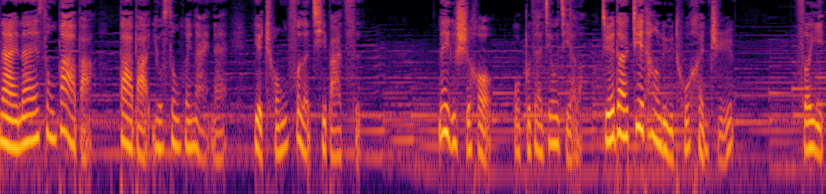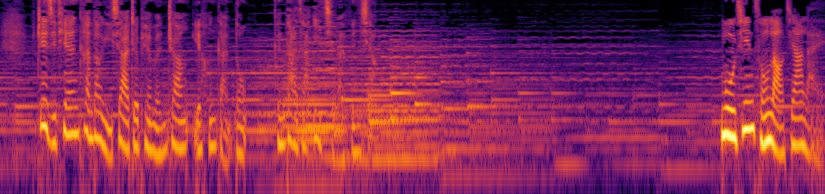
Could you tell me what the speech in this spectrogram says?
奶奶送爸爸，爸爸又送回奶奶，也重复了七八次。那个时候我不再纠结了，觉得这趟旅途很值。所以这几天看到以下这篇文章也很感动，跟大家一起来分享。母亲从老家来，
